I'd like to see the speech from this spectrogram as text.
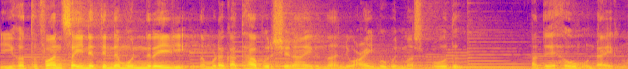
ഈ ഖത്തുഫാൻ സൈന്യത്തിന്റെ മുൻനിരയിൽ നമ്മുടെ കഥാപുരുഷനായിരുന്ന നുഐമുബുൻ മസ്ഊദ് അദ്ദേഹവും ഉണ്ടായിരുന്നു.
